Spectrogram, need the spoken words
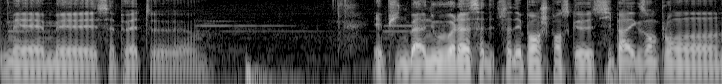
Mais, mais ça peut être. Euh, Et puis, bah, nous, voilà, ça, ça dépend. Je pense que si par exemple on,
